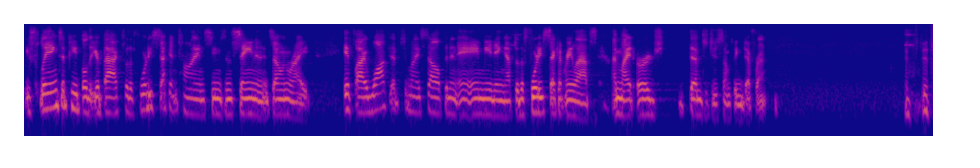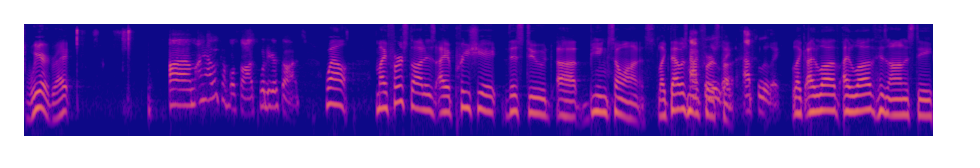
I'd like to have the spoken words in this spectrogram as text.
explaining to people that you're back for the 42nd time seems insane in its own right. If I walked up to myself in an AA meeting after the 42nd relapse, I might urge them to do something different. It's it's weird, right? Um, I have a couple thoughts. What are your thoughts? Well, my first thought is I appreciate this dude uh, being so honest. Like that was my first Absolutely. thought. Absolutely. Like I love I love his honesty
